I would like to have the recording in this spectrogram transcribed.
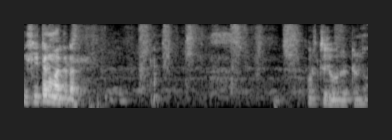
ഈ ഷീറ്റങ്ങ് മാറ്റട്ടെ. കുറച്ച് ചോറ് കിട്ടുള്ളൂ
